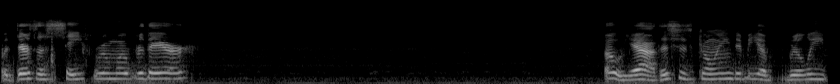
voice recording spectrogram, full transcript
But there's a safe room over there. Oh yeah, this is going to be a really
